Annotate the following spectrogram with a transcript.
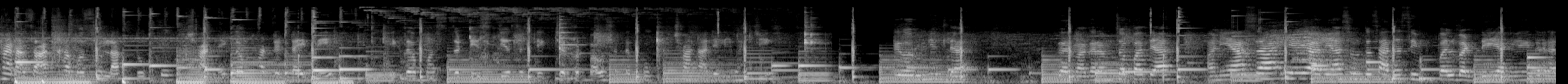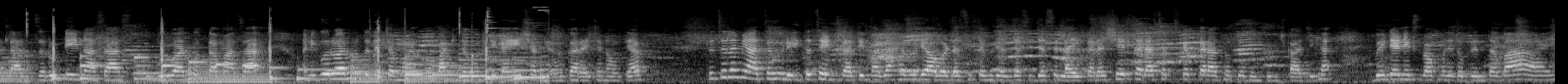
छान असा अख्खा मसूर लागतो. खूप छान एकदम हॉटेल टाईप आहे. एकदम मस्त टेस्टी असं टेक्चर पण पाहू शकता. खूप छान आलेली भाजी. वरून घेतल्या गरमागरम चपात्या. आणि असं आहे आणि असं होतं साधं सिंपल बड्डे आणि घरातला आजचं रुटीन असा गुरुवार होता माझा. आणि गुरुवार होतं त्याच्यामुळे बाकीच्या गोष्टी काही शक्य करायच्या नव्हत्या. तर चला मी आजचा व्हिडिओ इथं सेंड करते. माझा हा व्हिडिओ आवडला असेल तर व्हिडिओ जास्तीत जास्त लाईक करा शेअर करा सबस्क्राईब करा. तुम्ही तुमची काळजी घ्या. भेटूया नेक्स्ट ब्लॉगमध्ये तोपर्यंत बाय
